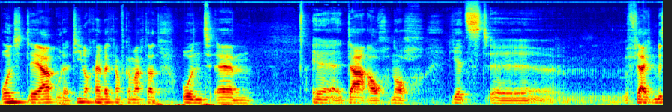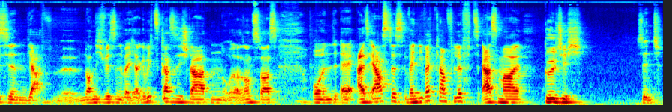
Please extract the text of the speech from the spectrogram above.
und der oder die noch keinen Wettkampf gemacht hat und ähm, äh, da auch noch jetzt äh, vielleicht ein bisschen, ja, äh, noch nicht wissen, in welcher Gewichtsklasse sie starten oder sonst was. Und äh, als erstes, wenn die Wettkampflifts erstmal gültig sind,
